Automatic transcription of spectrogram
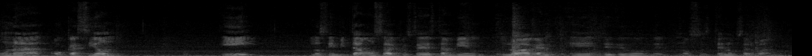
una ocasión y los invitamos a que ustedes también lo hagan eh, desde donde nos estén observando.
